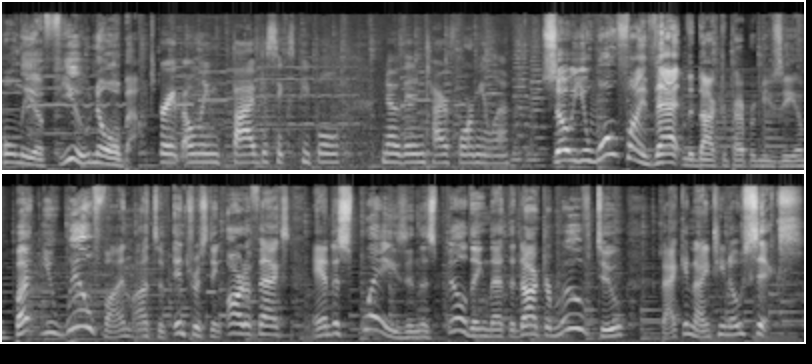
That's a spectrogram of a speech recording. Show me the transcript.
only a few know about. Group, only five to six people know the entire formula. So you won't find that in the Dr. Pepper Museum, but you will find lots of interesting artifacts and displays in this building that the doctor moved to back in 1906.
